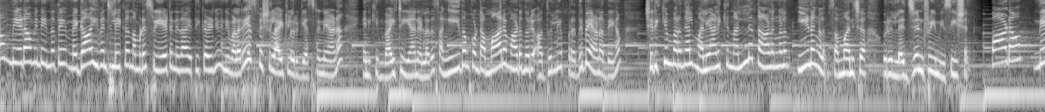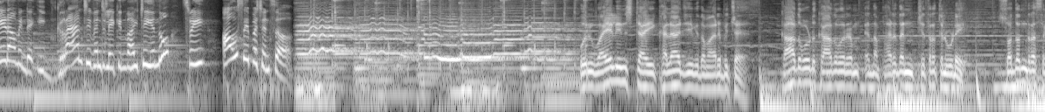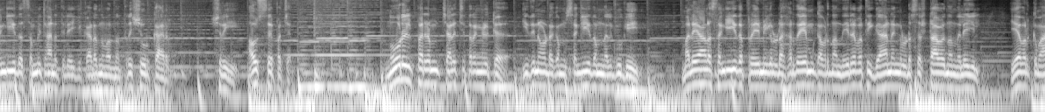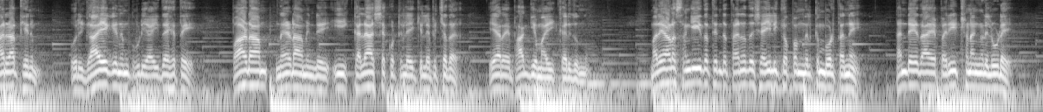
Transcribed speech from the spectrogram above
പാടാം നേടാമിന്റെ ഇന്നത്തെ മെഗാ ഇവന്റിലേക്ക് നമ്മുടെ ശ്രീയേട്ടൻ ഇതാ എത്തിക്കഴിഞ്ഞു. ഇനി വളരെ സ്പെഷ്യൽ ആയിട്ടുള്ള ഒരു ഗസ്റ്റിനെയാണ് എനിക്ക് ഇൻവൈറ്റ് ചെയ്യാനുള്ളത്. സംഗീതം കൊണ്ട് അമ്മാനമാടുന്ന ഒരു അതുല്യ പ്രതിഭയാണ് അദ്ദേഹം. ശരിക്കും പറഞ്ഞാൽ മലയാളിക്ക് നല്ല താളങ്ങളും ഈണങ്ങളും സമ്മാനിച്ച ഒരു ലെജൻഡറി മ്യൂസീഷ്യൻ പാടാം നേടാമിന്റെ ഈ ഗ്രാൻഡ് ഇവന്റിലേക്ക് ഇൻവൈറ്റ് ചെയ്യുന്നു ശ്രീ ഔസേപ്പച്ചൻ സർ ഒരു വയലിനിസ്റ്റായി കലാജീവിതം ആരംഭിച്ച് കാതോട് കാതോരം എന്ന ഭരതൻ ചിത്രത്തിലൂടെ സ്വതന്ത്ര സംഗീത സംവിധാനത്തിലേക്ക് കടന്നു വന്ന തൃശൂർക്കാരൻ ശ്രീ ഔസേപ്പച്ചൻ നൂറിൽ പരം ചലച്ചിത്രങ്ങൾക്ക് ഇതിനോടകം സംഗീതം നൽകുകയും മലയാള സംഗീത പ്രേമികളുടെ ഹൃദയം കവർന്ന നിരവധി ഗാനങ്ങളുടെ സൃഷ്ടാവെന്ന നിലയിൽ ഏവർക്കും ആരാധ്യനും ഒരു ഗായകനും കൂടിയായ ഇദ്ദേഹത്തെ പാടാം നേടാമിന്റെ ഈ കലാശക്കൊട്ടിലേക്ക് ലഭിച്ചത് ഏറെ ഭാഗ്യമായി കരുതുന്നു. മലയാള സംഗീതത്തിന്റെ തനത് ശൈലിക്കൊപ്പം നിൽക്കുമ്പോൾ തന്നെ തന്റേതായ പരീക്ഷണങ്ങളിലൂടെ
